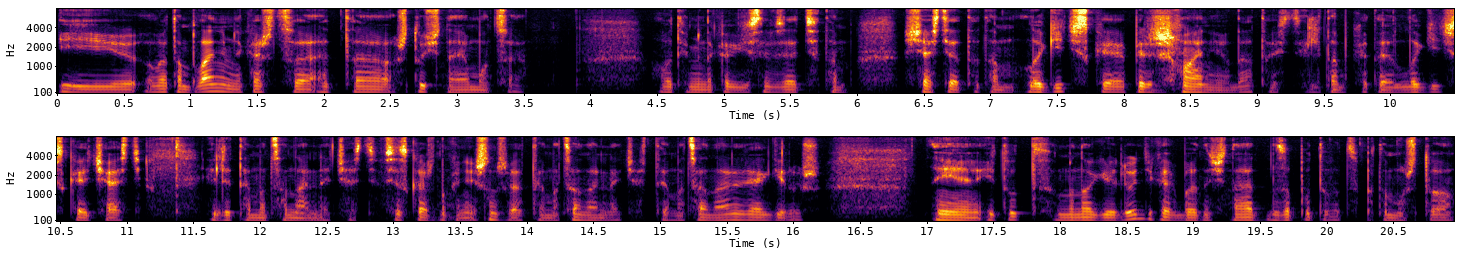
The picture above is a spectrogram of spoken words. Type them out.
И в этом плане, мне кажется, это штучная эмоция. Вот именно как если взять там счастье это там логическое переживание, да, то есть или там какая-то логическая часть, или это эмоциональная часть. Все скажут, ну, конечно же, это эмоциональная часть, ты эмоционально реагируешь. И, и тут многие люди как бы начинают запутываться, потому что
